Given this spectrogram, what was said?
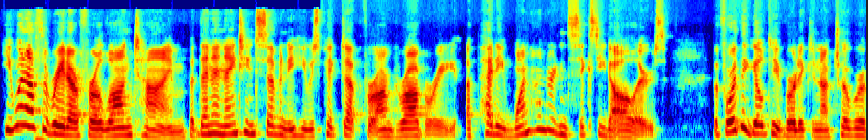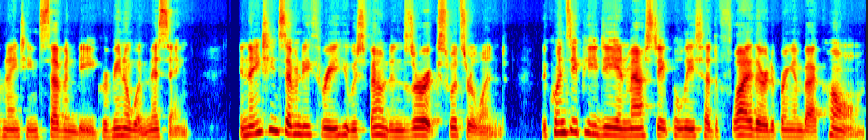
He went off the radar for a long time, but then in 1970 he was picked up for armed robbery, a petty $160. Before the guilty verdict in October of 1970, Gravino went missing. In 1973, he was found in Zurich, Switzerland. The Quincy PD and Mass State Police had to fly there to bring him back home.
